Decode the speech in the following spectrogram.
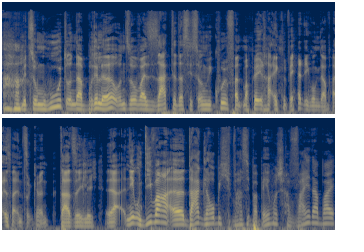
Aha. Mit so einem Hut und einer Brille und so, weil sie sagte, dass sie es irgendwie cool fand, mal bei ihrer eigenen Beerdigung dabei sein zu können. Tatsächlich. Ja, nee, und die war äh, da, glaube ich, war sie bei Baywatch Hawaii dabei?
